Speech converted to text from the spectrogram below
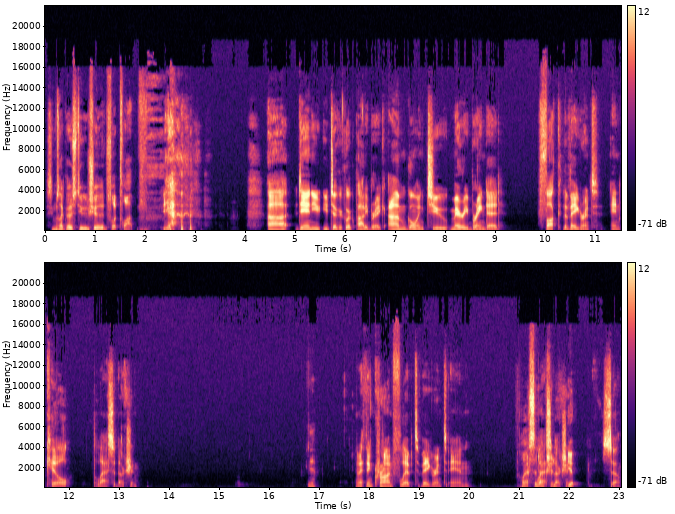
Seems like those two should flip flop. Yeah. uh, Dan, you, you took a quick potty break. I'm going to marry Brain Dead, fuck the Vagrant, and kill the Last Seduction. Yeah. And I think Kron flipped Vagrant and Last Seduction. Seduction. Yep. so.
